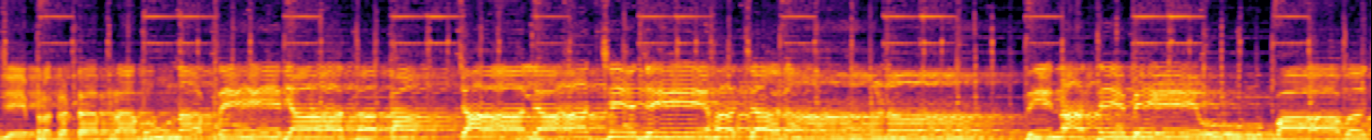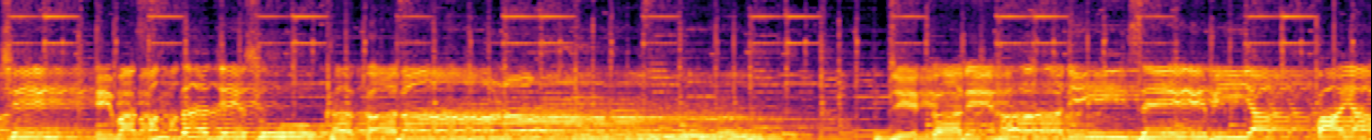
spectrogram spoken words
જે પ્રગટ પ્રભુના પ્રેર્યા થકા ચાલ્યા છે જે હચરાણા. તેના તે બે પાવ છે. એવા સંત જે સુખ કરાણા. જે કરે હરી સેવિયા, પાયા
